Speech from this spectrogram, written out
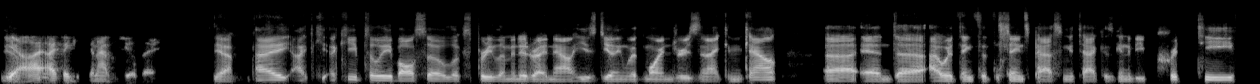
yeah, yeah I, I, think he's going to have a field day. Yeah, I, I Aqib Talib also looks pretty limited right now. He's dealing with more injuries than I can count. Uh, and uh, I would think that the Saints' passing attack is going to be pretty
